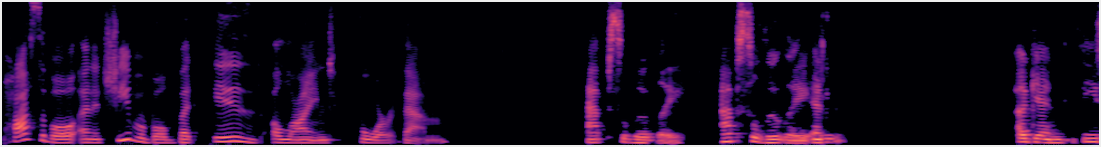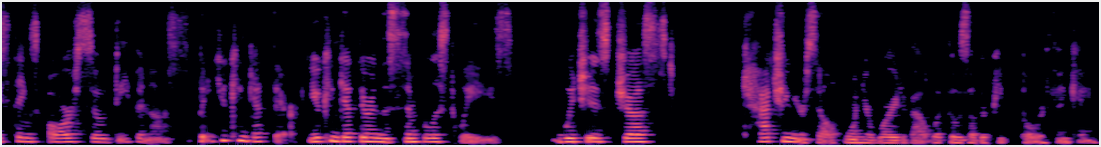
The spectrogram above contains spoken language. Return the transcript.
possible and achievable, but is aligned for them. Absolutely. Absolutely. And again, these things are so deep in us, but you can get there. You can get there in the simplest ways, which is just catching yourself when you're worried about what those other people are thinking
